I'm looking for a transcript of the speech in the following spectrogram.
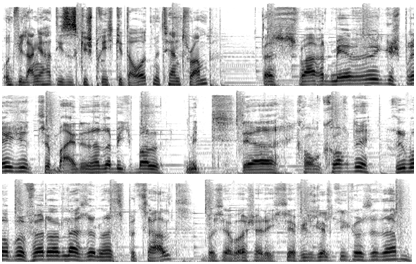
Und wie lange hat dieses Gespräch gedauert mit Herrn Trump? Das waren mehrere Gespräche. Zum einen hat er mich mal mit der Concorde rüber befördern lassen und hat es bezahlt, was ja wahrscheinlich sehr viel Geld gekostet haben.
